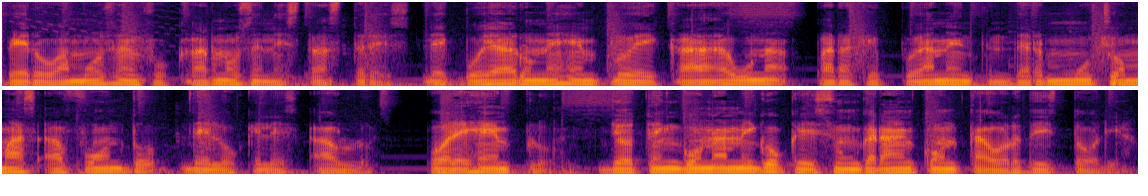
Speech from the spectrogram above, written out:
pero vamos a enfocarnos en estas tres. Les voy a dar un ejemplo de cada una para que puedan entender mucho más a fondo de lo que les hablo. Por ejemplo, yo tengo un amigo que es un gran contador de historia.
